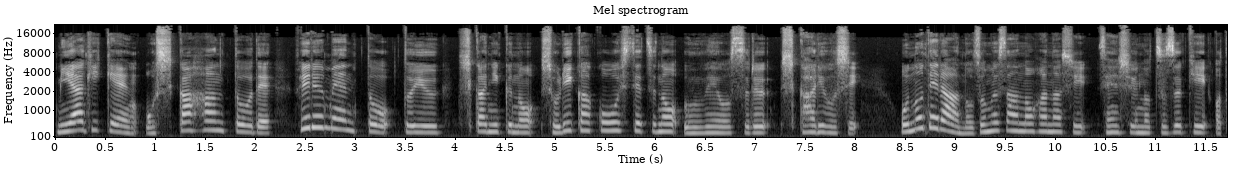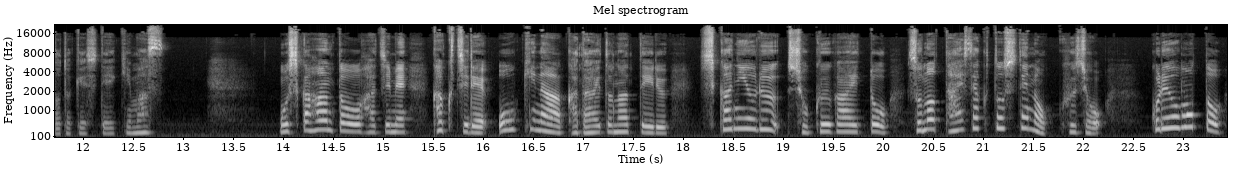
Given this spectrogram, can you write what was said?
宮城県牡鹿半島でフェルメントという鹿肉の処理加工施設の運営をする鹿漁師、小野寺望さんのお話、先週の続きお届けしていきます。押鹿半島をはじめ各地で大きな課題となっている鹿による食害とその対策としての駆除、これをもっと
